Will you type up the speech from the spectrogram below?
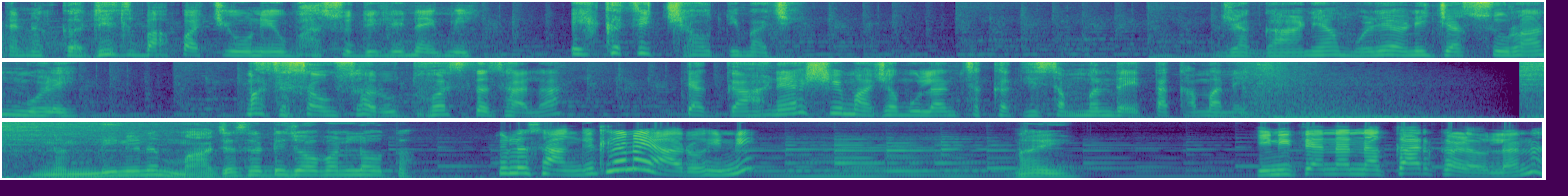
त्यांना कधीच बापाची उणीव भासू दिली नाही मी. एकच इच्छा होती माझी. ज्या गाण्यामुळे आणि ज्या सुरांमुळे माझा संसार उद्ध्वस्त झाला त्या गाण्याशी माझ्या मुलांचा कधी संबंध येता कामा नाही नंदिनीने माझ्यासाठी जॉब आणला होता. तुला सांगितलं नाही आरोहीने नाही. हिने त्यांना नकार कळवला ना?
